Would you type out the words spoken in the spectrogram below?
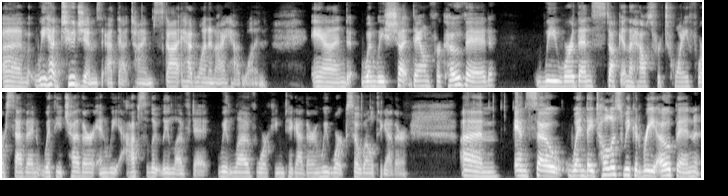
Um, we had two gyms at that time. Scott had one and I had one. And when we shut down for COVID, we were then stuck in the house for 24 7 with each other. And we absolutely loved it. We love working together and we work so well together. Um, and so when they told us we could reopen,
